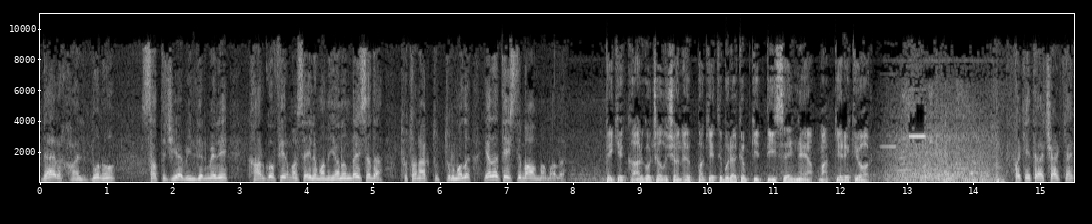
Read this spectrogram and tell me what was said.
derhal bunu satıcıya bildirmeli. Kargo firması elemanı yanındaysa da tutanak tutturmalı ya da teslim almamalı. Peki kargo çalışanı paketi bırakıp gittiyse ne yapmak gerekiyor? paketi açarken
